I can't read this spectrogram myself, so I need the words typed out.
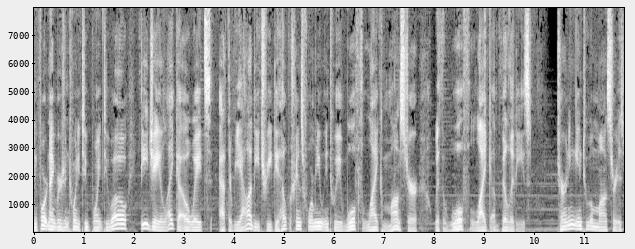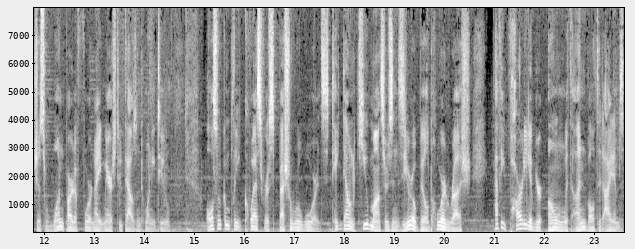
in Fortnite version 22.20, DJ Lyka awaits at the reality tree to help transform you into a wolf like monster with wolf like abilities. Turning into a monster is just one part of Fortnitemares 2022. Also, complete quests for special rewards. Take down cube monsters in Zero Build Horde Rush. Have a party of your own with unvaulted items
